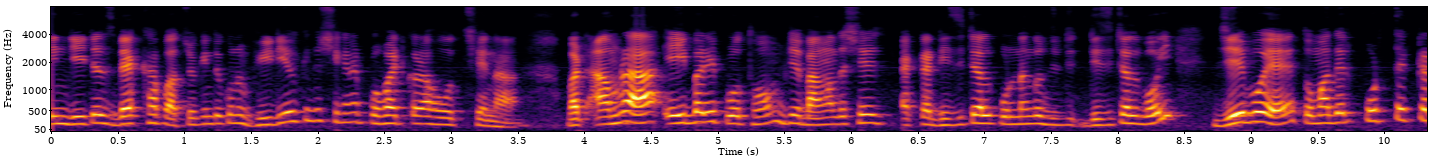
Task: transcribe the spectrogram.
ইন ডিটেলস ব্যাখ্যা পাচ্ছ, কিন্তু কোনো ভিডিও কিন্তু সেখানে প্রোভাইড করা হচ্ছে না। বাট আমরা এইবারই প্রথম যে বাংলাদেশে একটা ডিজিটাল পূর্ণাঙ্গ ডিজিটাল বই, যে বইয়ে তোমাদের প্রত্যেকটা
